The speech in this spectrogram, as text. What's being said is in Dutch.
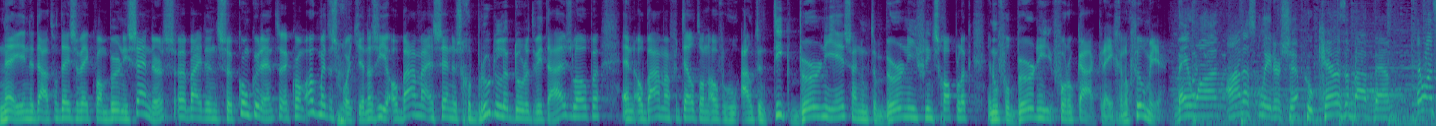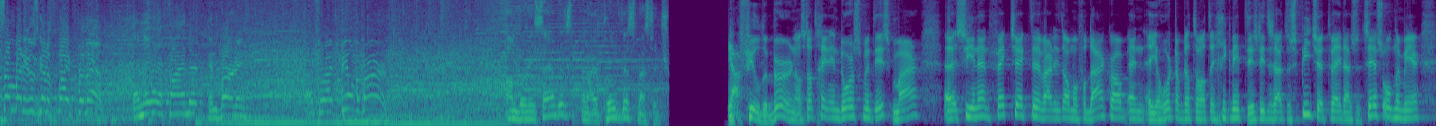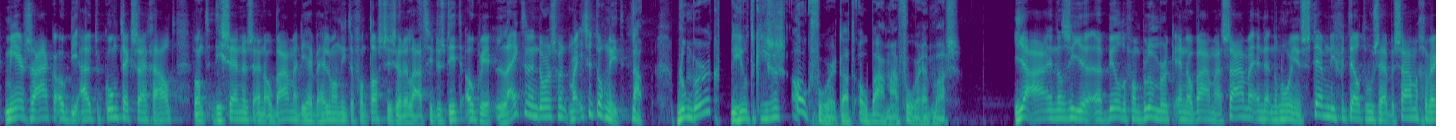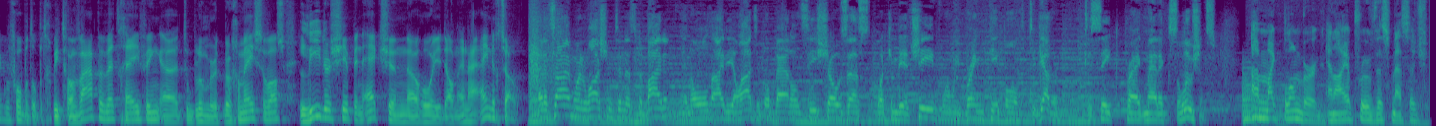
Nee, inderdaad. Want deze week kwam Bernie Sanders, uh, Bidens uh, concurrent, uh, kwam ook met een spotje. En dan zie je Obama en Sanders gebroedelijk door het Witte Huis lopen. En Obama vertelt dan over hoe authentiek Bernie is. Hij noemt hem Bernie vriendschappelijk. En hoeveel Bernie voor elkaar kreeg. En nog veel meer. They want honest leadership who cares about them. They want somebody who's going to fight for them. And they will find it in Bernie. That's right, feel the burn. I'm Bernie Sanders and I approve this message. Ja, feel the burn, als dat geen endorsement is. Maar uh, CNN factcheckte waar dit allemaal vandaan kwam. En uh, je hoort ook dat er wat in geknipt is. Dit is uit een speech uit 2006 onder meer. Meer zaken ook die uit de context zijn gehaald. Want die Sanders en Obama die hebben helemaal niet een fantastische relatie. Dus dit ook weer lijkt een endorsement, maar is het toch niet? Nou, Bloomberg die hield de kiezers ook voor dat Obama voor hem was. Ja, en dan zie je uh, beelden van Bloomberg en Obama samen. En, en, dan hoor je een stem die vertelt hoe ze hebben samengewerkt. Bijvoorbeeld op het gebied van wapenwetgeving. Uh, toen Bloomberg burgemeester was. Leadership in action uh, hoor je dan. En hij eindigt zo. At a time when Washington is divided in old ideological battles, he shows us what can be achieved when we bring people together to seek pragmatic solutions. I'm Mike Bloomberg and I approve this message.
